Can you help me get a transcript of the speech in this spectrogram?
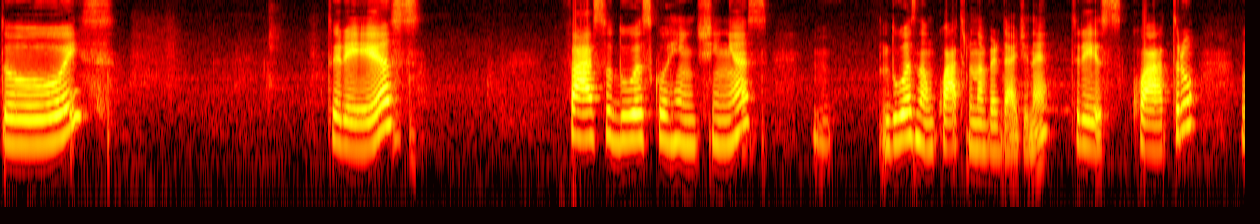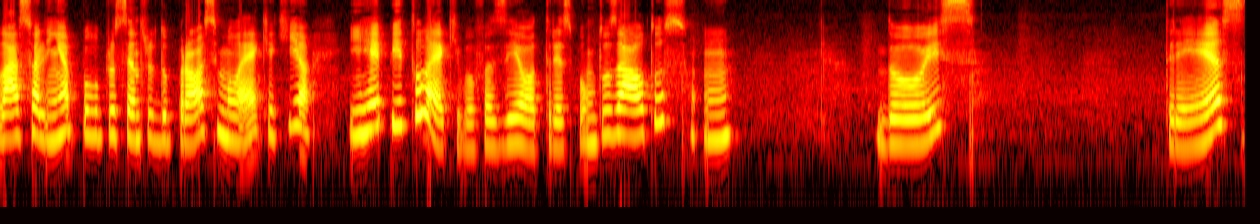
dois, três, faço duas correntinhas, duas não, quatro na verdade, né? três, quatro, laço a linha, pulo pro centro do próximo leque aqui, ó, e repito o leque. Vou fazer, ó, três pontos altos, um, dois, três,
